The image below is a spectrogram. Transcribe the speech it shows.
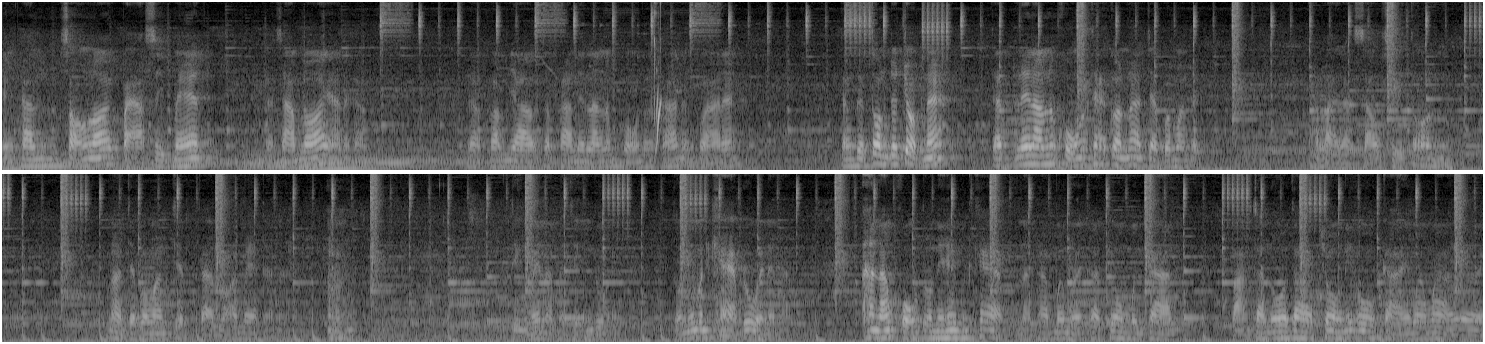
1,280 เมตร300อะนะครับแล้วความยาวสะพานในลำน้ำโขงทางซ้ายทางขวานะตั้งแต่ต้นจนจบนะ แต่ในลำน้ำโขงแท้ก็น่าจะประมาณเท่าไหร่ละเสาสี่ต้น น่าจะประมาณ 7-800 เมตรนะถึงไหมนะม่ถึงด้วยตรงนี้มันแคบด้วยนะครับ น้ำโขงตัวนี้ให้มันแคบนะครับไม่เหมือนกับช่วงบึงการปางจันโอถ้าช่วงนี้โอ้ไกลมาก ๆ เลย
